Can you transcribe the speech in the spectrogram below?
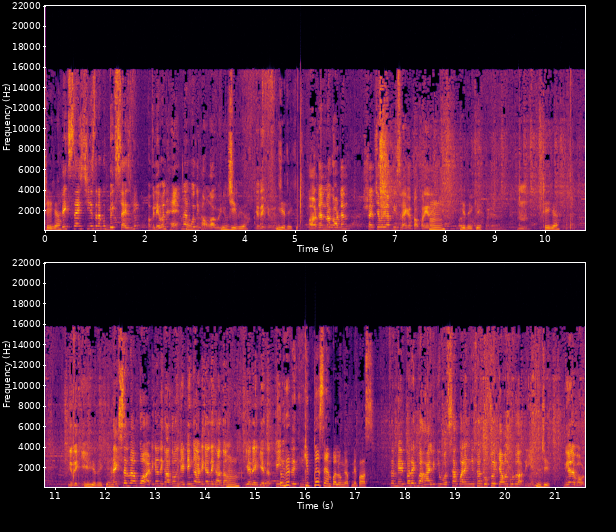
ठीक है। बिग साइज़ चाहिए सर आपको बिग साइज़ भी अवेलेबल है। मैं आपको दिखाऊँगा जी भैया। ये देखिए ये देखिए। कॉटन में कॉटन स्ट्रेचेबल का पीस रहेगा प्रॉपर ये देखिए। हम्म ये देखिए। हम्म, ठीक है। ये देखिए। ये देखिए। नेक्स्ट सर मैं आपको आर्टिकल दिखाता हूँ नेटिंग का आर्टिकल दिखाता हूँ। ये देखिए सर तो फिर देखिए। कितने सैंपल होंगे अपने पास? सर मेरे पर एक बार हाल की व्हाट्सएप करेंगे सर दो सौ इक्यावन फ़ोटो आती है। जी। नियर अबाउट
